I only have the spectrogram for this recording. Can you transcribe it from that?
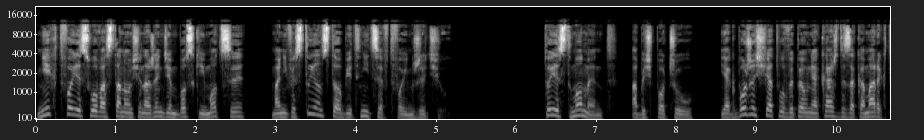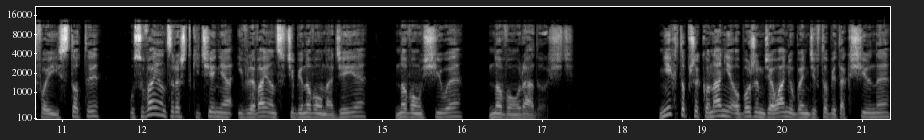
Niech Twoje słowa staną się narzędziem boskiej mocy, manifestując te obietnice w Twoim życiu. To jest moment, abyś poczuł, jak Boże światło wypełnia każdy zakamarek Twojej istoty, usuwając resztki cienia i wlewając w Ciebie nową nadzieję, nową siłę, nową radość. Niech to przekonanie o Bożym działaniu będzie w Tobie tak silne,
